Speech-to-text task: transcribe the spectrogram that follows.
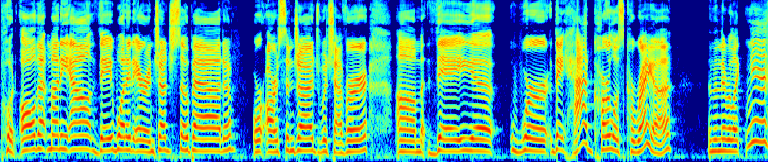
put all that money out, they wanted Aaron Judge so bad or Arson Judge, whichever. Um, they uh, were they had Carlos Correa, and then they were like, eh.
